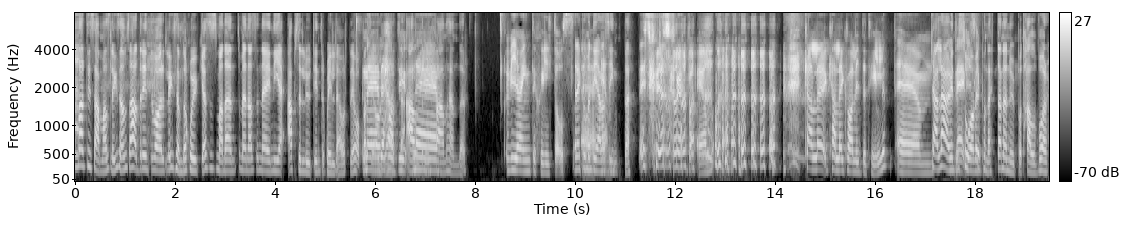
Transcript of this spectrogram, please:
annat tillsammans liksom, så hade det inte varit liksom, det sjukaste som hade hänt. Men alltså nej, ni är absolut inte skilda och det hoppas Nej, jag det att hade ju- det aldrig nej. fan händer. Vi har inte skilt oss. Rekommenderas eh, inte. Jag skojar, jag skojar bara en. Kalle, Kalle är kvar lite till. Ehm, Kalle har inte Nej, vi sovit ska- på nätterna nu på ett halvår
